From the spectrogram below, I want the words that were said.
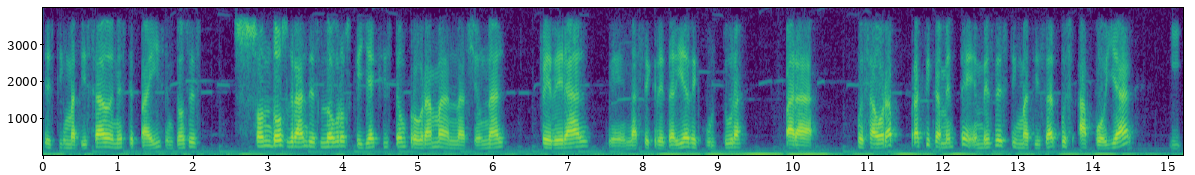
estigmatizado en este país. Entonces, son dos grandes logros que ya existe un programa nacional, federal, de la Secretaría de Cultura, para, pues ahora prácticamente, en vez de estigmatizar, pues apoyar y,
